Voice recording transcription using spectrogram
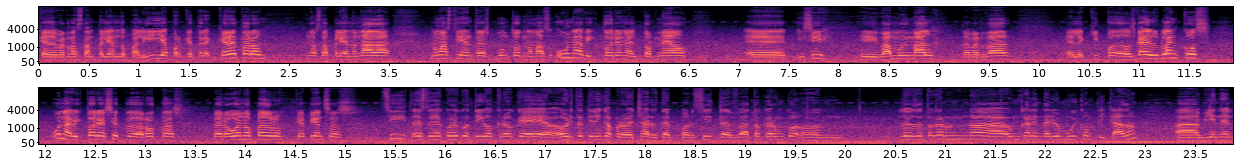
Que de verdad están peleando para liguilla, porque Querétaro no está peleando nada, nomás tienen tres puntos, nomás una victoria en el torneo. Eh, y sí, y va muy mal, la verdad, el equipo de los Gallos Blancos, una victoria, siete derrotas. Pero bueno, Pedro, ¿qué piensas? Sí, estoy de acuerdo contigo. Creo que ahorita tienen que aprovechar de por sí. Les va a tocar un, les va a tocar un calendario muy complicado. Ah, viene, el,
